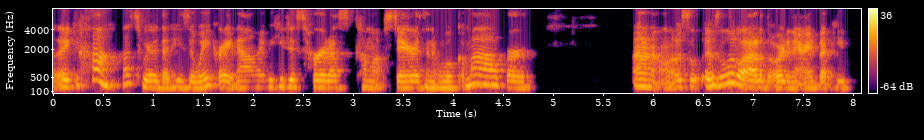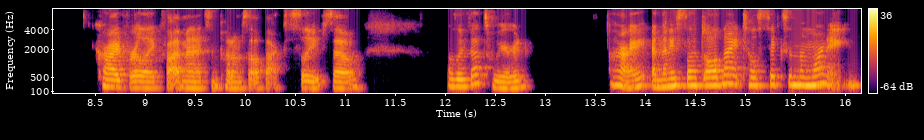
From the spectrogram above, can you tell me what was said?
like, huh, that's weird that he's awake right now. Maybe he just heard us come upstairs and it woke him up, or I don't know. It was it was a little out of the ordinary, but he cried for like five minutes and put himself back to sleep. So I was like, that's weird. All right, and then he slept all night till six in the morning.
